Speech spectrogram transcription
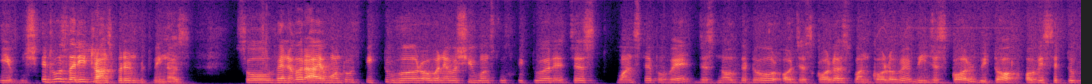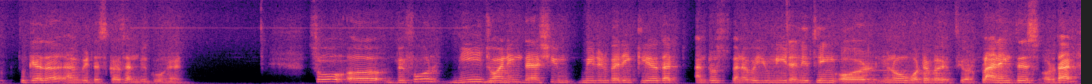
it, it was very transparent between us. So whenever I want to speak to her or whenever she wants to speak to her, it's just one step away. Just knock the door or just call us one call away. We just call, we talk, or we sit to, together and we discuss and we go ahead. So uh, before me joining there, she made it very clear that Andrews, whenever you need anything or you know whatever, if you're planning this or that,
